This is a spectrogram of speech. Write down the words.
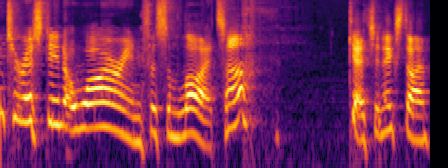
interesting wiring for some lights, huh? Catch you next time.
